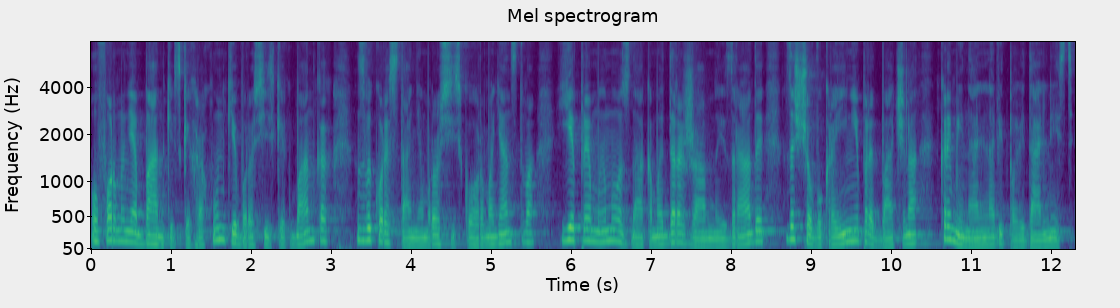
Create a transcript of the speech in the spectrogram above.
оформлення банківських рахунків в російських банках з використанням російського громадянства є прямими ознаками державної зради, за що в Україні передбачена кримінальна відповідальність,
